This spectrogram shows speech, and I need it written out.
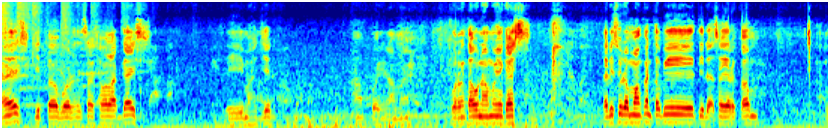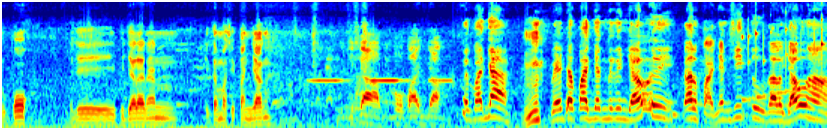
Guys, kita baru selesai sholat guys di masjid. Apa ini namanya? Kurang tahu namanya guys. Tadi sudah makan tapi tidak saya rekam. Lupa. Jadi perjalanan kita masih panjang. Siapa panjang kan panjang Hmm? beda panjang dengan jauh nih kalau panjang situ kalau jauh nah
